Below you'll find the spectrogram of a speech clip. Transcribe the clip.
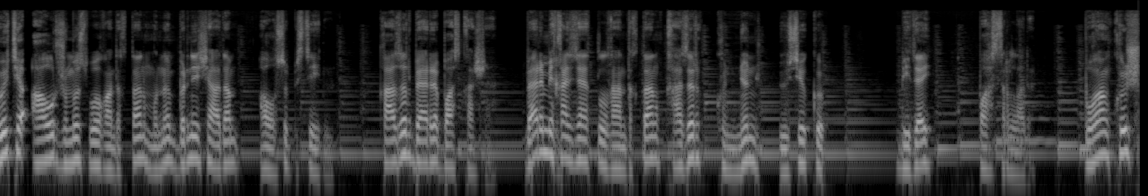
өте ауыр жұмыс болғандықтан мұны бірнеше адам ауысып істейтін. Қазір бәрі басқаша. Бәрі механизацияланғандықтан қазір күннен өсе көп. Бидай бастырылады. Бұған күш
